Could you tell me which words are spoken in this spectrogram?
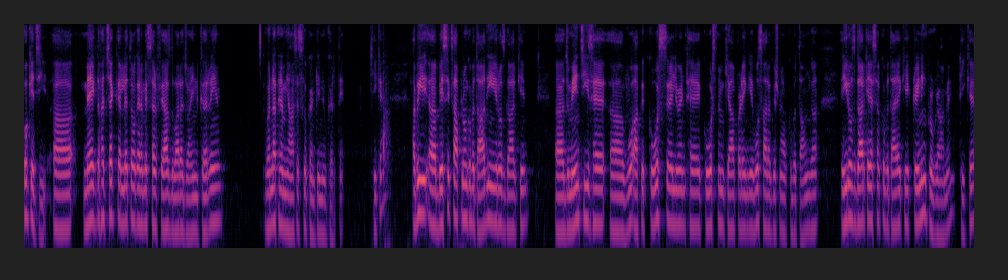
ओके जी आ, मैं एक दफ़ा चेक कर लेता हूँ अगर हमें सर फयाज दोबारा ज्वाइन कर रहे हैं वरना फिर हम यहाँ से इसको कंटिन्यू करते हैं ठीक है? अभी बेसिक्स आप लोगों को बता दी ये रोज़गार के। जो मेन चीज़ है वो आपके कोर्स से रेलिवेंट है कोर्स में हम क्या पढ़ेंगे वो सारा कुछ मैं आपको बताऊँगा। ई रोज़गार के जैसे आपको बताया कि एक ट्रेनिंग प्रोग्राम है ठीक है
